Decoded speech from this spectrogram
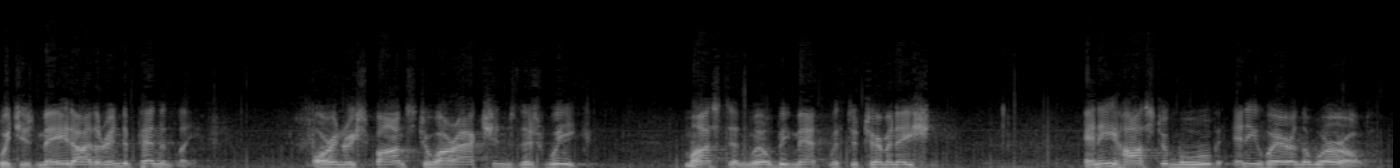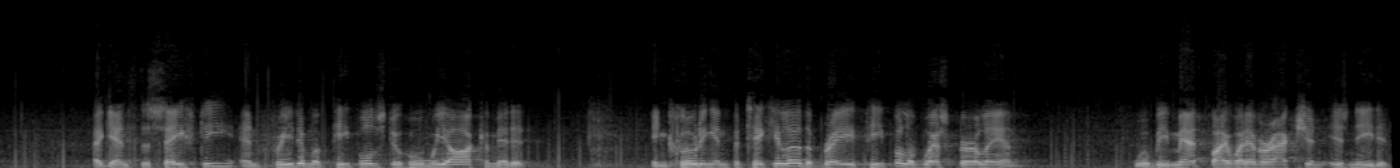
which is made either independently or in response to our actions this week, must and will be met with determination. Any hostile move anywhere in the world against the safety and freedom of peoples to whom we are committed, including in particular the brave people of West Berlin, will be met by whatever action is needed.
